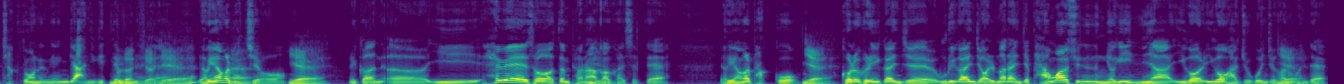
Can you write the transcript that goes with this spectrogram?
작동하는 게 아니기 때문에 예. 영향을 예. 받죠. 예. 그러니까 어, 이 해외에서 어떤 변화가 음. 갔을 때 영향을 받고 예. 그걸 그러니까 이제 우리가 이제 얼마나 이제 방어할 수 있는 능력이 있느냐 이거 이거 가지고 이제 가는 예. 건데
